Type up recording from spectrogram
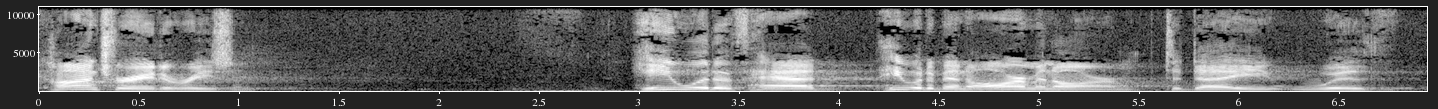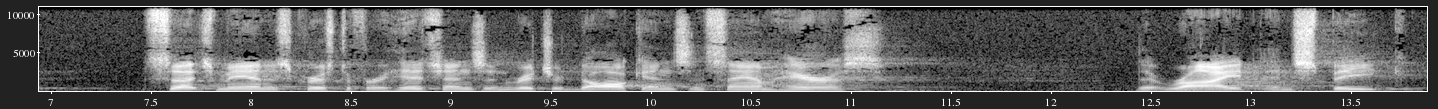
contrary to reason. He would have had he would have been arm in arm today with such men as Christopher Hitchens and Richard Dawkins and Sam Harris that write and speak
